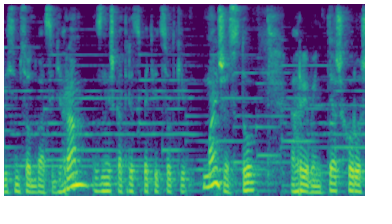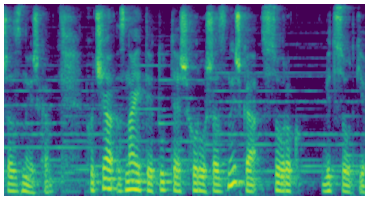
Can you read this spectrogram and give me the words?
820 грам, знижка 35%, майже 100 гривень. Теж хороша знижка. Хоча, знаєте, тут теж хороша знижка 40%.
